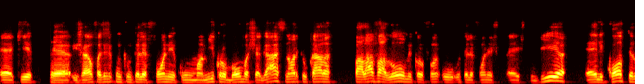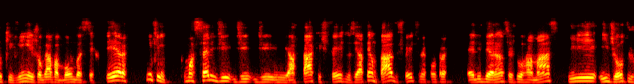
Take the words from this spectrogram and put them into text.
É, que Israel fazia com que um telefone com uma microbomba chegasse, na hora que o cara falava alô, o microfone, o, o telefone é, explodia, é, helicóptero que vinha e jogava bomba certeira, enfim, uma série de, de, de ataques feitos e atentados feitos né, contra é, lideranças do Hamas e, e de outros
